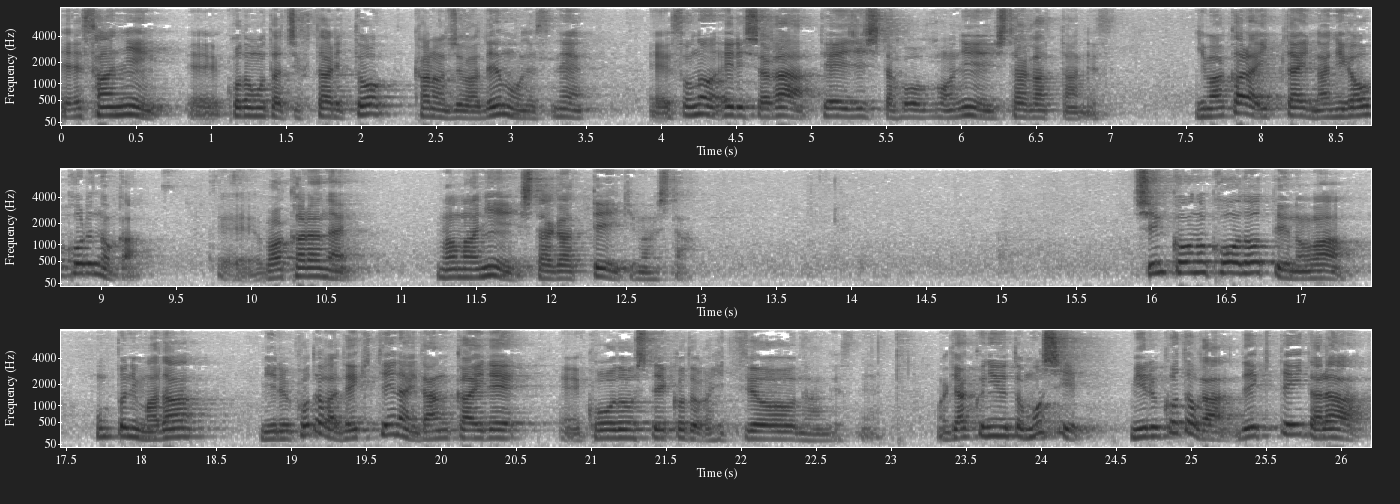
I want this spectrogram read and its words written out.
3人子供たち2人と彼女はでもですねそのエリシャが提示した方法に従ったんです。今から一体何が起こるのかわからないままに従っていきました。信仰の行動っていうのは本当にまだ見ることができていない段階で行動していくことが必要なんですね。逆に言うともし見ることができていたら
